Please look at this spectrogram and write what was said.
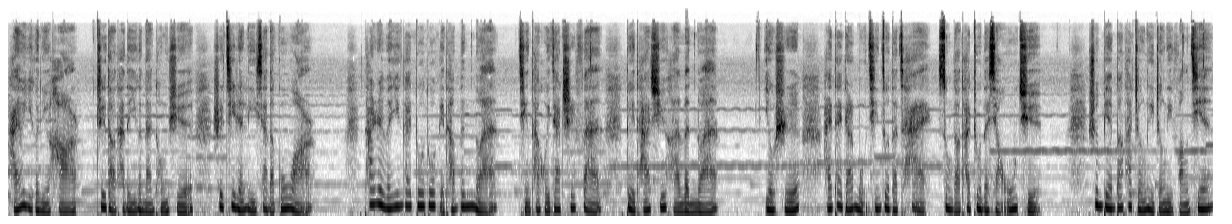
还有一个女孩知道她的一个男同学是寄人篱下的孤儿，她认为应该多多给他温暖，请他回家吃饭，对他嘘寒问暖，有时还带点母亲做的菜送到他住的小屋去，顺便帮他整理整理房间。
